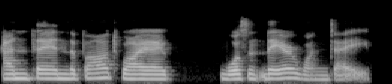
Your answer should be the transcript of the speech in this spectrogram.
And then the barbed wire wasn't there one day.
